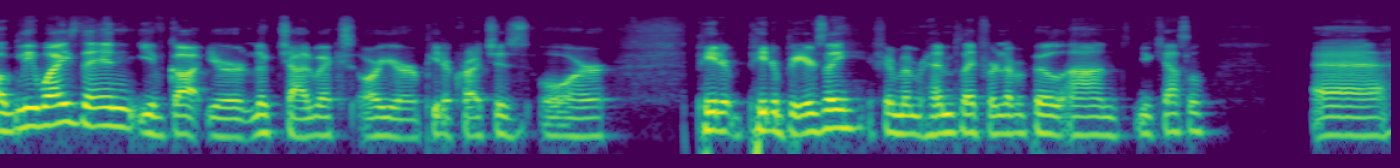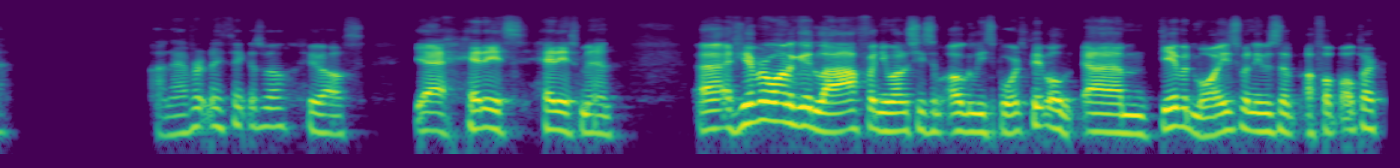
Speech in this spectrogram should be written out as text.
ugly wise, then you've got your Luke Chadwicks or your Peter Crouches or Peter Peter Beardsley, if you remember him, played for Liverpool and Newcastle, uh, and Everton, I think as well. Who else? Yeah, hideous, hideous man. Uh, if you ever want a good laugh and you want to see some ugly sports people, um, David Moyes when he was a, a football player.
